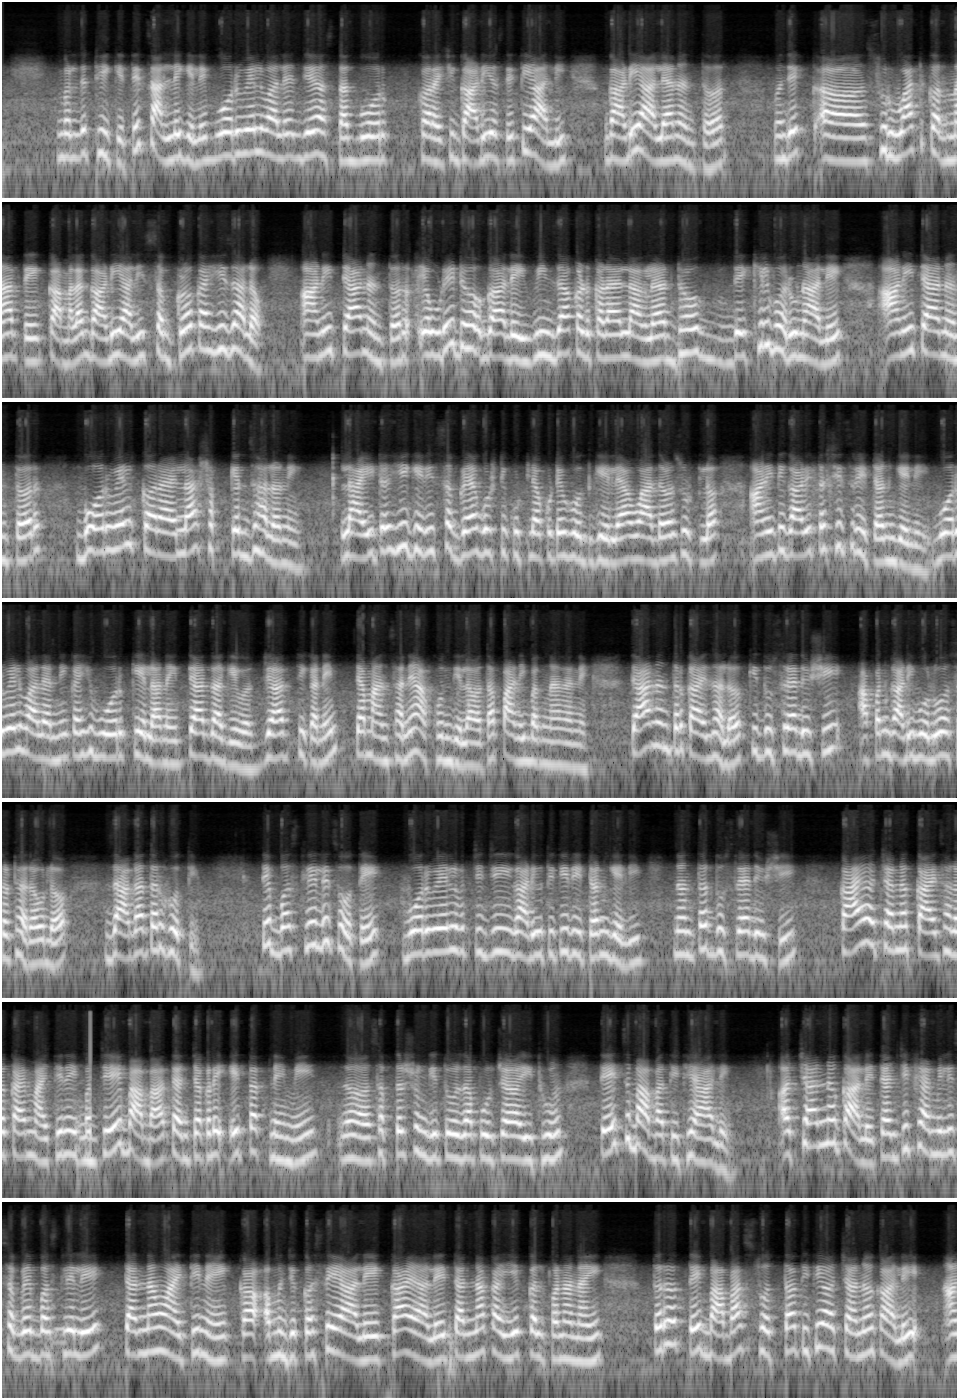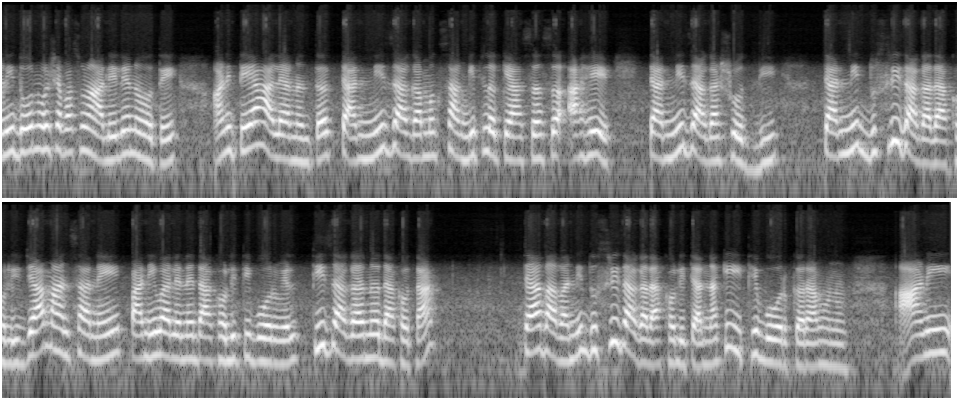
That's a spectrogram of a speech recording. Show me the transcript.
बोलले ठीक आहे. ते चालले गेले. बोरवेलवाले जे असतात बोर करायची गाडी असते ती आली. गाडी आल्यानंतर म्हणजे सुरुवात करणार ते कामाला गाडी आली सगळं काही झालं. आणि त्यानंतर एवढे ढग आले विंजा कडकडायला लागल्या ढग देखील भरून आले आणि त्यानंतर बोरवेल करायला शक्यच झालं नाही. लाईटही गेली सगळ्या गोष्टी कुठल्या कुठे होत गेल्या वादळ सुटलं आणि ती गाडी तशीच रिटर्न गेली. बोरवेलवाल्यांनी काही बोर केला नाही त्या जागेवर. ज्या ठिकाणी त्या माणसाने आखून दिला होता पाणी बघणाऱ्याने. त्यानंतर काय झालं की दुसऱ्या दिवशी आपण गाडी बोलू असं ठरवलं जागा तर होती. ते बसलेलेच होते. बोरवेलची जी गाडी होती ती रिटर्न गेली. नंतर दुसऱ्या दिवशी काय अचानक काय झालं काय माहिती नाही पण जे बाबा त्यांच्याकडे येतात नेहमी सप्तशृंगी तुळजापूरच्या इथून तेच बाबा तिथे आले. अचानक आले. त्यांची फॅमिली सगळे बसलेले. त्यांना माहिती नाही का म्हणजे कसे आले काय आले त्यांना काही एक कल्पना नाही. तर ते बाबा स्वतः तिथे अचानक आले आणि दोन वर्षापासून आलेले नव्हते. आणि ते आल्यानंतर त्यांनी जागा मग सांगितलं की असं असं आहे. त्यांनी जागा शोधली. त्यांनी दुसरी जागा दाखवली. ज्या माणसाने पाणीवाल्याने दाखवली ती बोरवेल ती जागा न दाखवता त्या बाबांनी दुसरी जागा दाखवली त्यांना की इथे बोर करा म्हणून. आणि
